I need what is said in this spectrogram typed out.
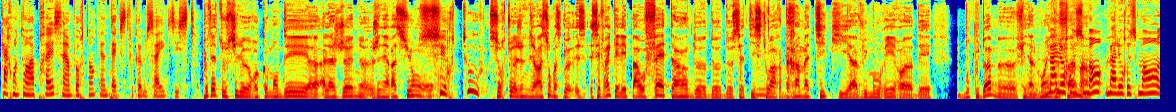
40 ans après, c'est important qu'un texte comme ça existe. Peut-être aussi le recommander euh, à la jeune génération. Surtout. Surtout la jeune génération, parce que c'est vrai qu'elle n'est pas au fait hein, de, de, de cette histoire Mm. dramatique qui a vu mourir euh, des, beaucoup d'hommes euh, finalement et de femmes. Malheureusement, malheureusement,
